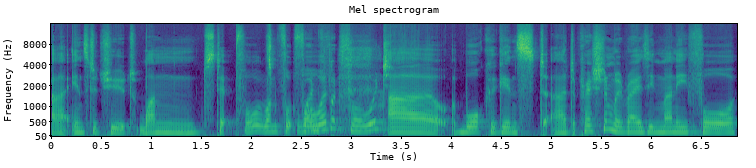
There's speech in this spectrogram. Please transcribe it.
uh, Institute one step forward, one foot forward. One foot forward. Uh, walk against uh, depression. We're raising money for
